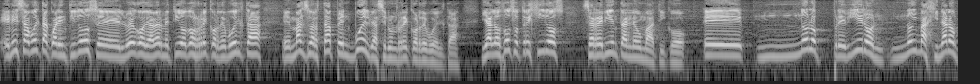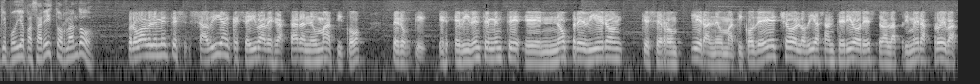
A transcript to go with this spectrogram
En esa vuelta 42, eh, luego de haber metido dos récords de vuelta, eh, Max Verstappen vuelve a hacer un récord de vuelta. Y a los dos o tres giros se revienta el neumático. Eh, ¿No lo previeron, no imaginaron que podía pasar esto, Orlando? Probablemente sabían que se iba a desgastar el neumático, pero que evidentemente no previeron que se rompiera el neumático. De hecho, en los días anteriores, tras las primeras pruebas,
